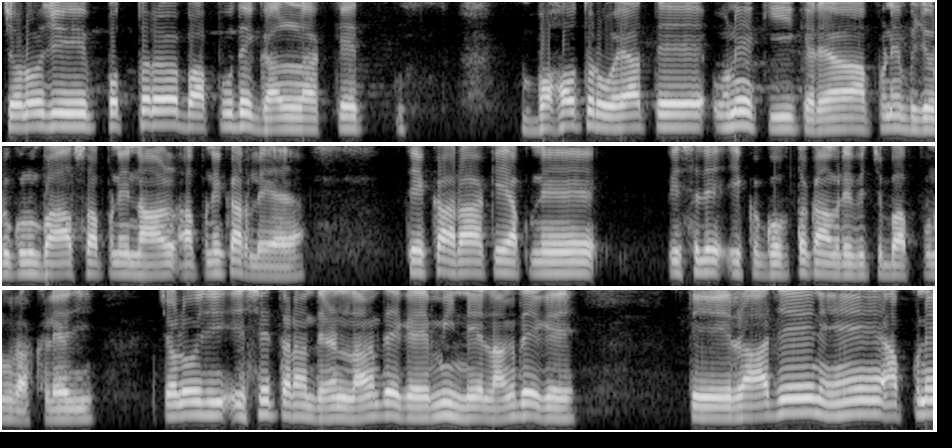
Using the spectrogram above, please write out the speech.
ਚਲੋ ਜੀ, ਪੁੱਤਰ ਬਾਪੂ ਦੇ ਗੱਲ ਲੱਗ ਕੇ ਬਹੁਤ ਰੋਇਆ ਤੇ ਉਹਨੇ ਕੀ ਕਰਿਆ? ਆਪਣੇ ਬਜ਼ੁਰਗ ਨੂੰ ਵਾਪਸ ਆਪਣੇ ਨਾਲ, ਆਪਣੇ ਘਰ ਲੈ ਆਇਆ। ਤੇ ਘਰ ਆ ਕੇ ਆਪਣੇ ਪਿਛਲੇ ਇੱਕ ਗੁਪਤ ਕਮਰੇ ਵਿੱਚ ਬਾਪੂ ਨੂੰ ਰੱਖ ਲਿਆ ਜੀ। ਚਲੋ ਜੀ, ਇਸੇ ਤਰ੍ਹਾਂ ਦਿਨ ਲੰਘਦੇ ਗਏ, ਮਹੀਨੇ ਲੰਘਦੇ ਗਏ ਤੇ ਰਾਜੇ ਨੇ ਆਪਣੇ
